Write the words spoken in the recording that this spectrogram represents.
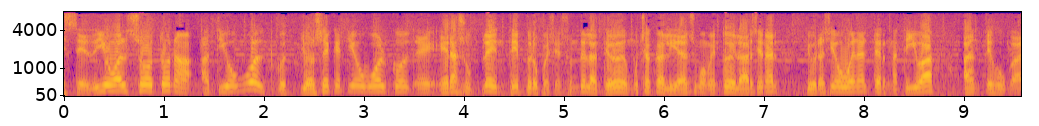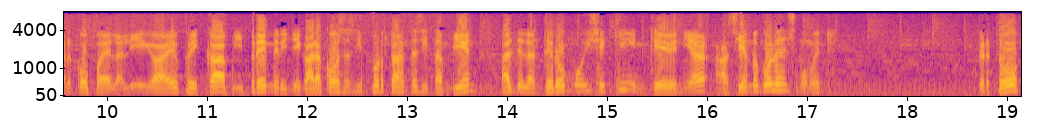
se dio al Soton a, Tío Walcott. Yo sé que Tío Walcott eh, era suplente, pero pues es un delantero de mucha calidad en su momento del Arsenal, que hubiera sido buena alternativa ante jugar Copa de la Liga, FA Cup y Premier y llegar a cosas importantes y también al delantero Moise que venía haciendo goles en su momento despertó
